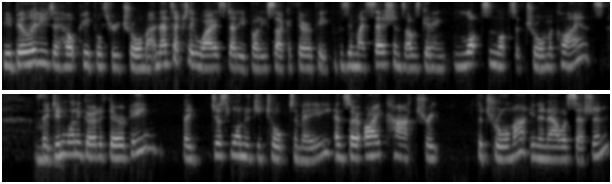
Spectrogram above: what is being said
the ability to help people through trauma. And that's actually why I studied body psychotherapy, because in my sessions, I was getting lots and lots of trauma clients. They Mhm. didn't want to go to therapy, they just wanted to talk to me. And so I can't treat the trauma in an hour session.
